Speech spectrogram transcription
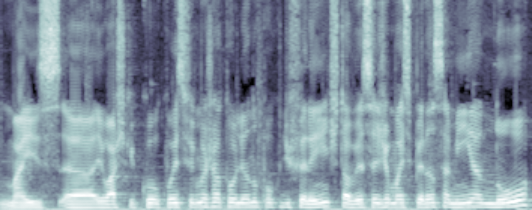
mas uh, eu acho que com, com, esse filme eu já tô olhando um pouco diferente, talvez seja uma esperança minha no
